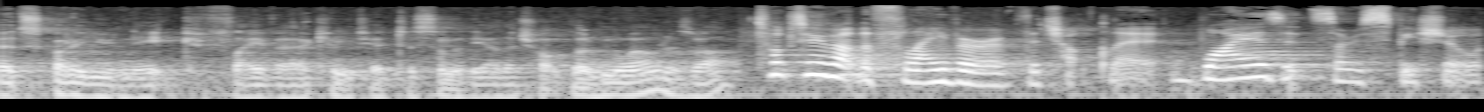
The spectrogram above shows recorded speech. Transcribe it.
it's got a unique flavour compared to some of the other chocolate in the world as well. Talk to me about the flavour of the chocolate. Why is it so special?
